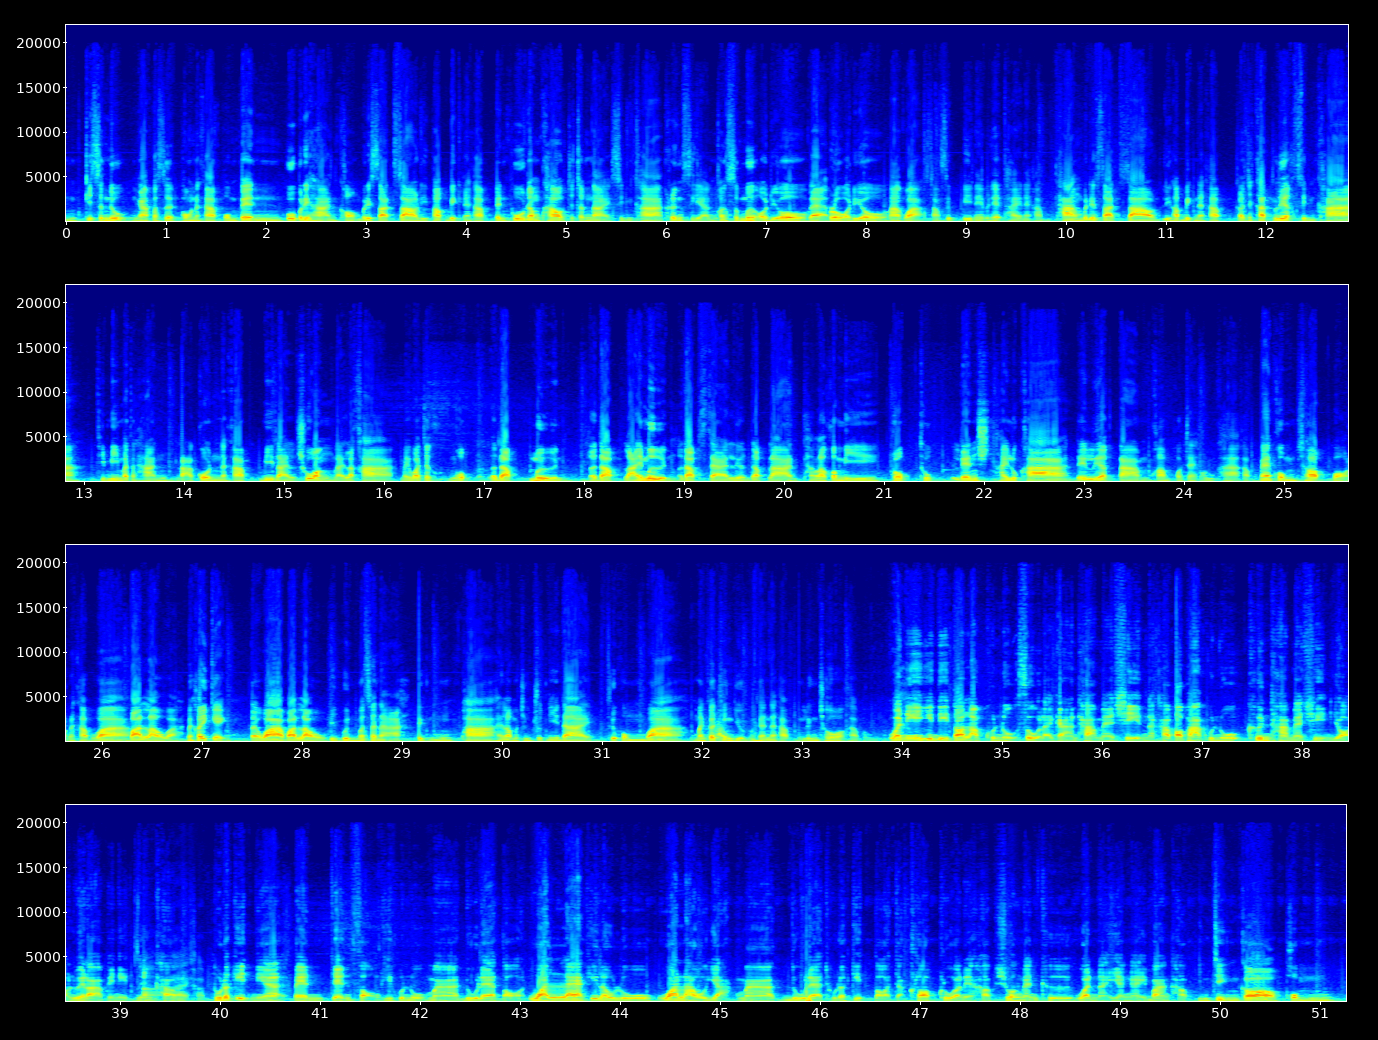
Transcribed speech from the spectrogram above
ผมกิษณุงานประเสริฐพงศ์นะครับ ผมเป็นผู้บริหารของบริษัทซาวรีพับบิกนะครับ เป็นผู้นำเข้าจะจำหน่ายสินค้าเครื่องเสียง Consumer Audio และ Pro Audio มากกว่า 30 ปีในประเทศไทยนะครับ ทางบริษัทซาวรีพับบิกนะครับ ก็จะคัดเลือกสินค้าที่มีมาตรฐานสากลนะครับ มีหลายช่วงหลายราคา ไม่ว่าจะงบระดับหมื่น ระดับหลายหมื่น ระดับแสนหรือระดับล้าน ทางเราก็มีครบทุกเลนส์ให้ลูกค้าได้เลือกตามความพอใจของลูกค้าครับ แม่ผมชอบบอกนะครับว่าบ้านเราอะไม่ค่อยเก่ง แต่ว่าบ้านเรามีบุญวาสนาถึงพาให้เรามาถึงจุดนี้ได้ ซึ่งผมว่ามันก็จริงอยู่เหมือนกันนะครับเรื่องโชคครับผมวันนี้ยินดีต้อนรับคุณนุสู่รายการ Time Machine นะครับขอพาคุณนุขึ้น Time Machine ย้อนเวลาไปนิดนึงครับอ่าได้ครับธุรกิจเนี้ยเป็นเจน 2 ที่คุณนุมาดูแลต่อวันแรกที่เรารู้ว่าเราอยากมาดูแลธุรกิจต่อจากครอบครัวเนี่ยครับช่วงนั้นคือวันไหนยังไงบ้างครับ จริง ๆ ก็ผม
